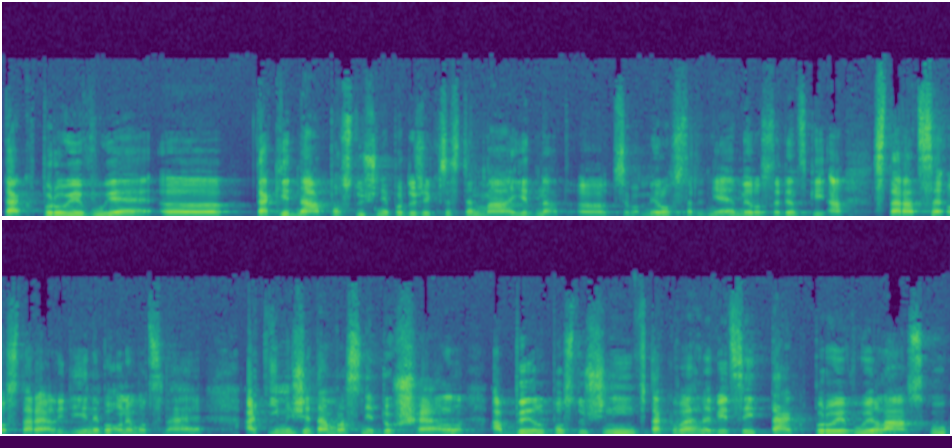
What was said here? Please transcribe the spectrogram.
tak projevuje tak jedná poslušně, protože křesťan má jednat uh, třeba milosrdně, milosrdensky a starat se o staré lidi nebo o nemocné. A tím, že tam vlastně došel a byl poslušný v takovéhle věci, tak projevuje lásku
